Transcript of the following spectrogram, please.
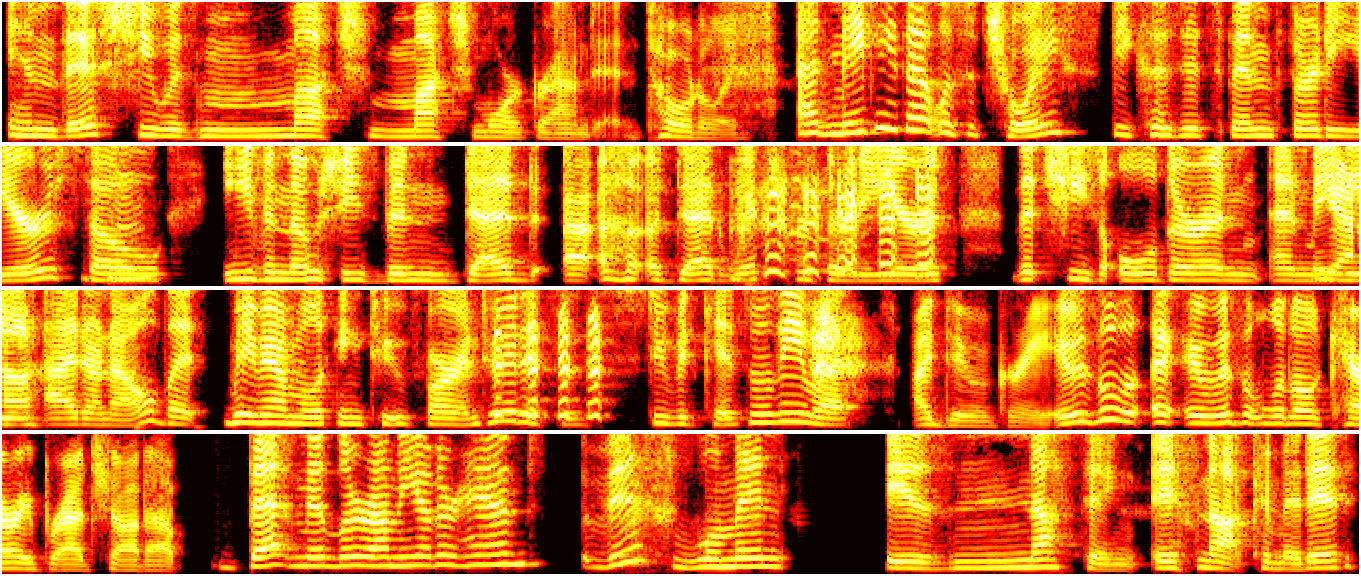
in this, she was much, much more grounded. totally And maybe that was a choice because it's been 30 years. So mm-hmm. Even though she's been dead, uh, a dead witch for 30 years, that she's older and, and maybe, Yeah. I don't know, but maybe I'm looking too far into it. It's a stupid kids movie, but I do agree. It was a it was a little Carrie Bradshaw up. Bette Midler, on the other hand, this woman is nothing if not committed.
